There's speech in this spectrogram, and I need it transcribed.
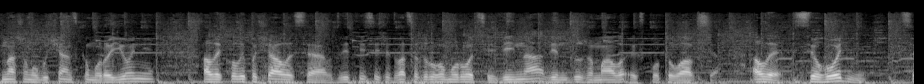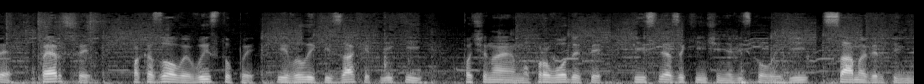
в нашому Бучанському районі. Але коли почалася в 2022 році війна, він дуже мало експлуатувався. Але сьогодні це перші показові виступи і великий захід, який починаємо проводити після закінчення військових дій саме в Ірпіні.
